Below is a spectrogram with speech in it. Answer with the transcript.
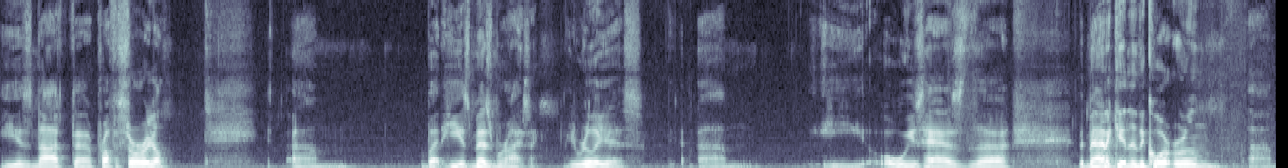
He is not uh, professorial, um, but he is mesmerizing. He really is. Um, he always has the the mannequin in the courtroom. Um,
